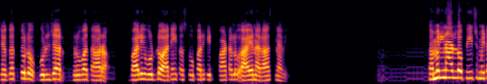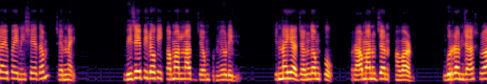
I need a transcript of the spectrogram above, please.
జగత్తులో గుల్జార్ ధృవతార. బాలీవుడ్లో అనేక సూపర్ హిట్ పాటలు ఆయన రాసినవి. తమిళనాడులో పీచు మిఠాయిపై నిషేధం చెన్నై. బీజేపీలోకి కమల్నాథ్ జంప్ న్యూఢిల్లీ. చిన్నయ్య జంగంకు రామానుజన్ అవార్డు. గుర్రం జాషువా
